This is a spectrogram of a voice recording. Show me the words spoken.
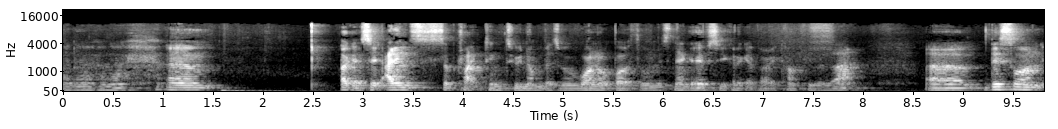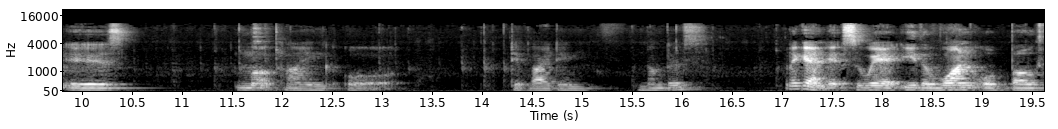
I know, I know. Um, okay, so adding, subtracting two numbers where one or both of them is negative, so you've got to get very comfy with that. Um, this one is multiplying or dividing numbers. And again, it's where either one or both,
